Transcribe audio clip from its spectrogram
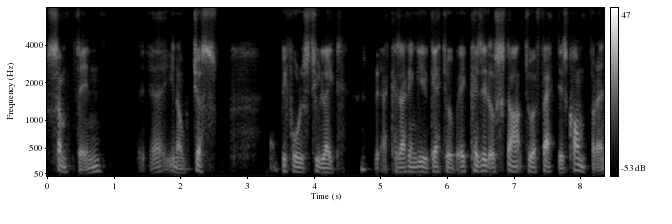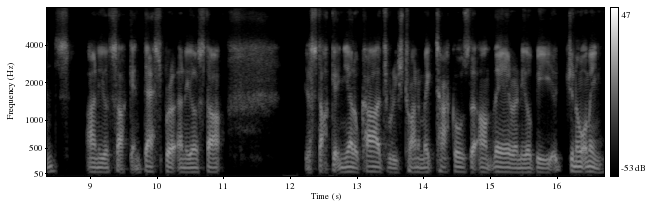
something, uh, you know, just before it's too late, because I think you get to because it'll start to affect his confidence, and he'll start getting desperate, and he'll start he'll start getting yellow cards where he's trying to make tackles that aren't there, and he'll be, do you know what I mean?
